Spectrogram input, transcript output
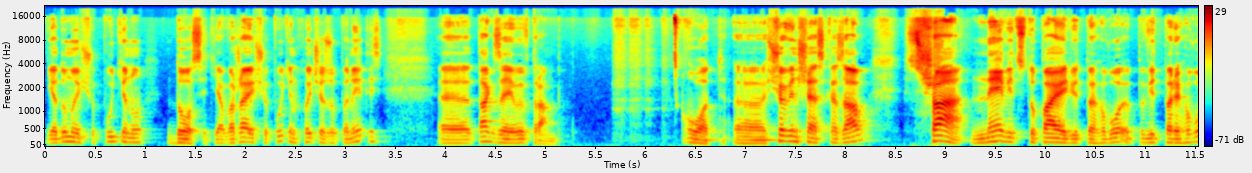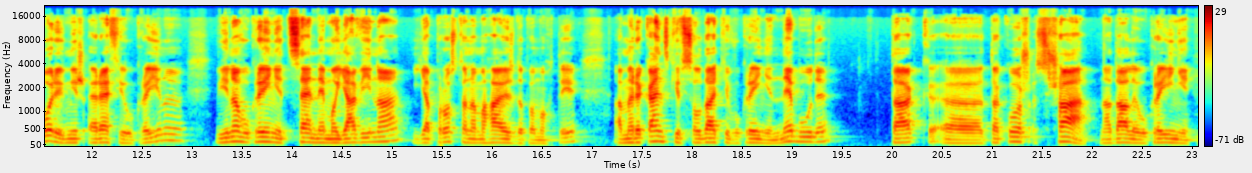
Я думаю, що Путіну досить. Я вважаю, що Путін хоче зупинитись. Е, Так заявив Трамп. От е, що він ще сказав? США не відступають від від переговорів між РФ і Україною. Війна в Україні це не моя війна. Я просто намагаюсь допомогти. Американських солдатів в Україні не буде. Так, е, також США надали Україні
